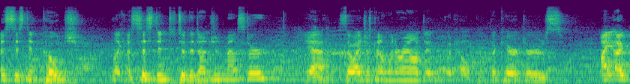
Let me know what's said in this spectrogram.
assistant coach, like assistant to the dungeon master. Yeah, so I just kind of went around and would help the characters. I, I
